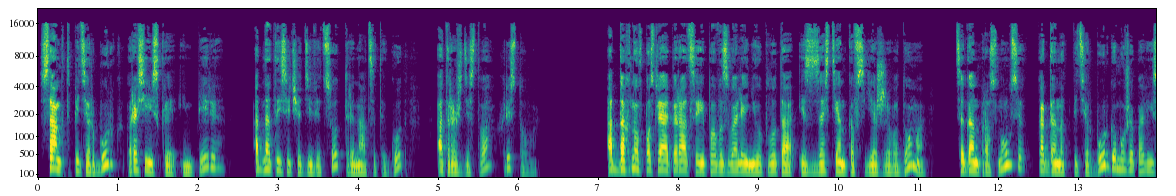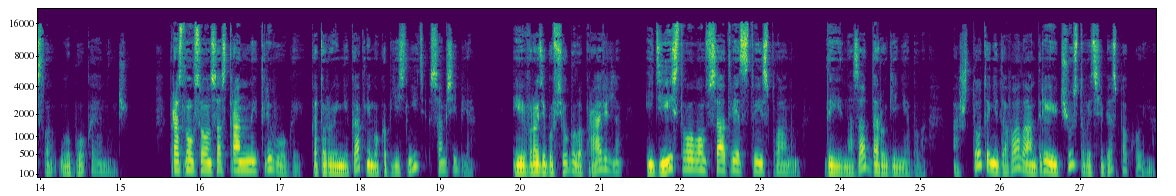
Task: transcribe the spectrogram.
Санкт-Петербург, Российская империя, 1913 год от Рождества Христова. Отдохнув после операции по вызволению плута из застенков съезжего дома, цыган проснулся, когда над Петербургом уже повисла глубокая ночь. Проснулся он со странной тревогой, которую никак не мог объяснить сам себе. И вроде бы все было правильно, и действовал он в соответствии с планом, да и назад дороги не было, а что-то не давало Андрею чувствовать себя спокойно.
